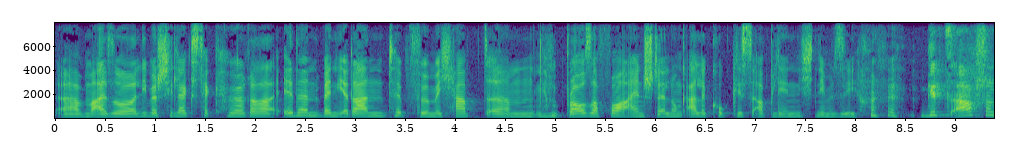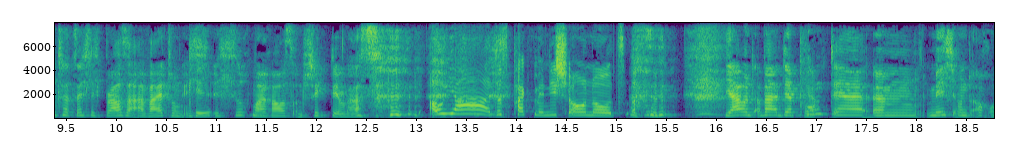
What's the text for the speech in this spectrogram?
Ähm, also, liebe Schilax Tech-HörerInnen, wenn ihr da einen Tipp für mich habt, ähm, Browser-Voreinstellung, alle Cookies ablehnen, ich nehme sie. Gibt's auch schon tatsächlich Browser-Erweiterung? Okay. Ich, ich suche mal raus und schick dir was. Oh ja, das packt mir in die Show Notes. Ja, und aber der Punkt, ja. der ähm, mich und auch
